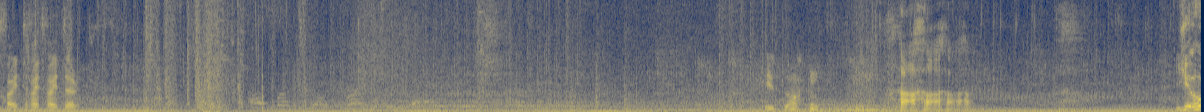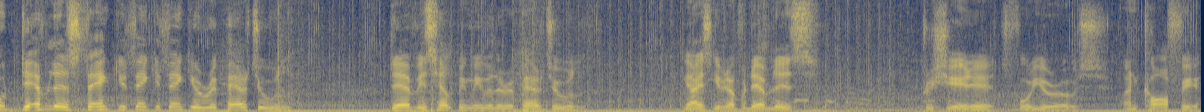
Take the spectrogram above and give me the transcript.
Fighter, fighter, fighter. He's done. Yo, Devless, thank you, thank you, thank you. Repair tool. Dev is helping me with the repair tool. Guys, give it up for Devless. Appreciate it. Four euros. And coffee.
